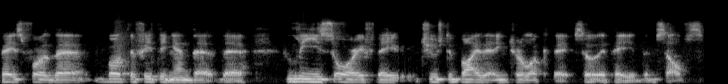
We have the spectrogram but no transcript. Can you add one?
pays for the both the fitting and the, the lease, or if they choose to buy the interlock, they, so they pay it themselves.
